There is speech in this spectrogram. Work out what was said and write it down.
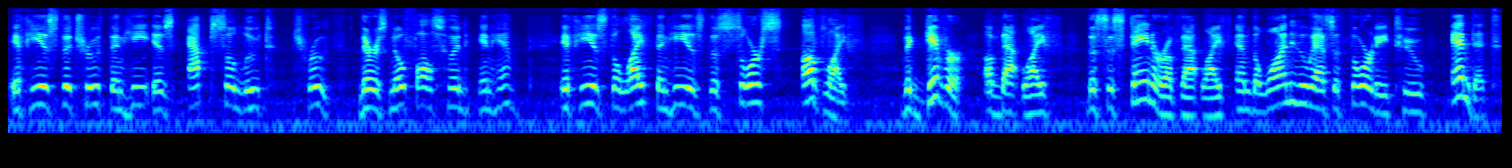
If He is the truth, then He is absolute truth. There is no falsehood in Him. If he is the life, then he is the source of life, the giver of that life, the sustainer of that life, and the one who has authority to end it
